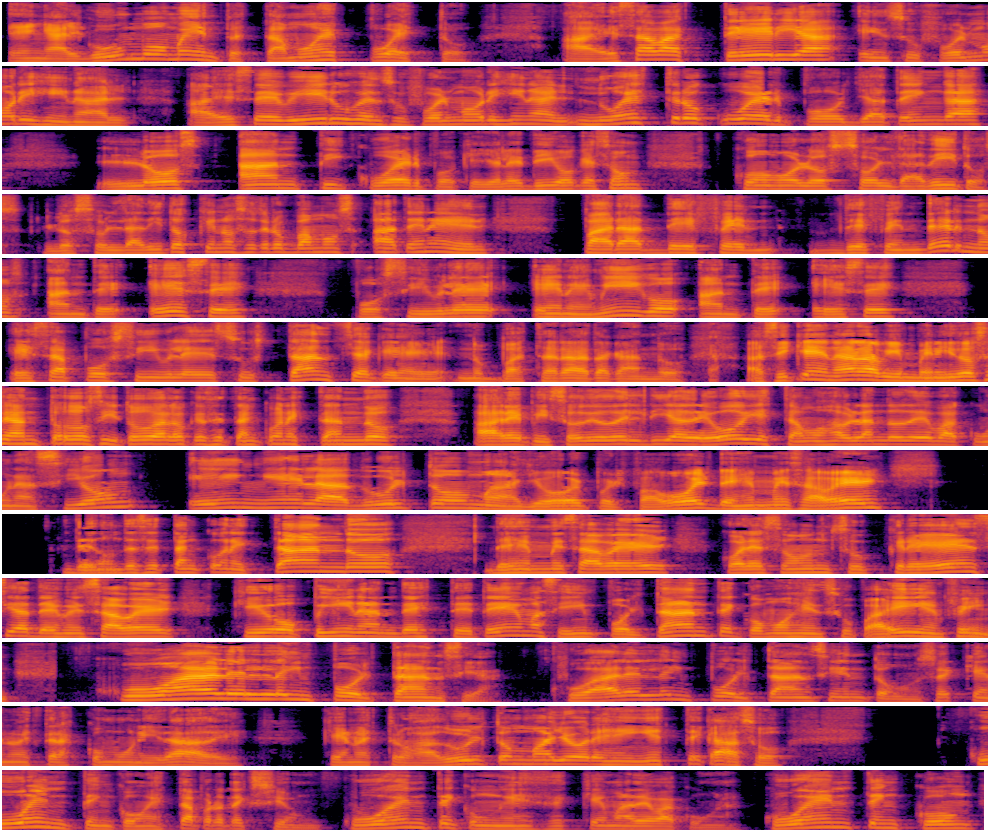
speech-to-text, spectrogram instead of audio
en algún momento estamos expuestos a esa bacteria en su forma original, a ese virus en su forma original, nuestro cuerpo ya tenga los anticuerpos, que yo les digo que son como los soldaditos, los soldaditos que nosotros vamos a tener para defendernos ante ese posible enemigo, ante ese esa posible sustancia que nos va a estar atacando. Así que nada, bienvenidos sean todos y todas los que se están conectando al episodio del día de hoy. Estamos hablando de vacunación en el adulto mayor. Por favor, déjenme saber de dónde se están conectando, déjenme saber cuáles son sus creencias, déjenme saber qué opinan de este tema, si es importante, cómo es en su país, en fin. ¿Cuál es la importancia? ¿Cuál es la importancia entonces que nuestras comunidades, que nuestros adultos mayores en este caso, cuenten con esta protección, cuenten con ese esquema de vacuna, cuenten con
